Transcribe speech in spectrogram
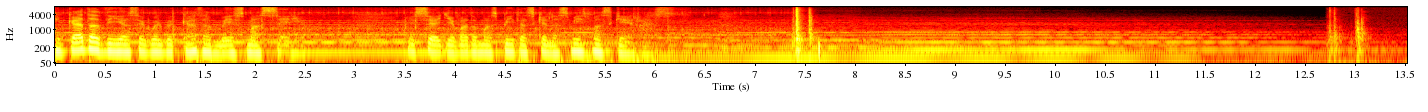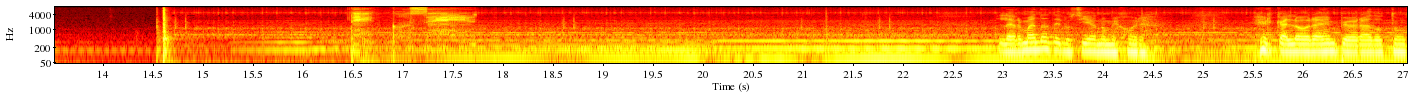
Y cada día se vuelve cada vez más serio. Y se ha llevado más vidas que las mismas guerras. Tengo sed. La hermana de Lucía no mejora. El calor ha empeorado todo.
